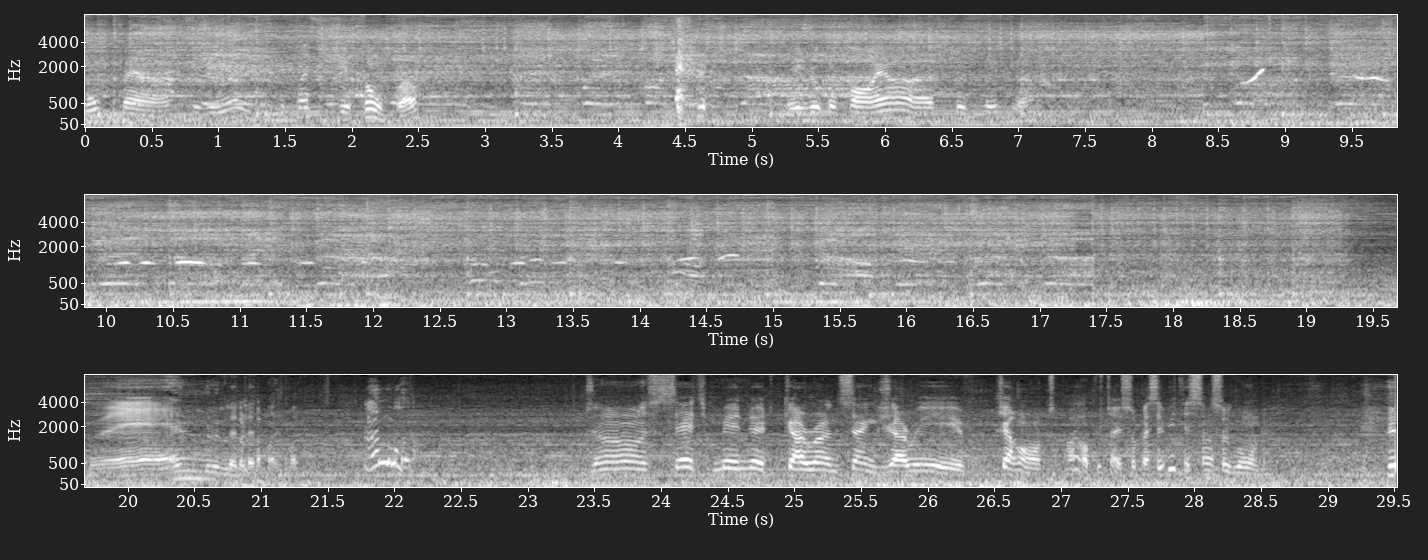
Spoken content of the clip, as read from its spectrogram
Bon, ben, c'est génial. Je sais pas si j'ai faim ou pas. Et je comprends rien à ce truc là. Dans 7 minutes 45, j'arrive. 40. Oh putain, ils sont passés vite les 5 secondes.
